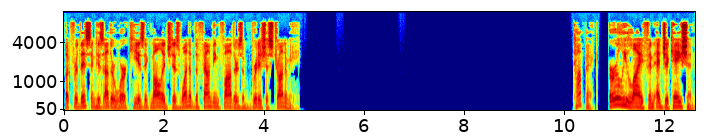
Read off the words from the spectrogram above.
but for this and his other work he is acknowledged as one of the founding fathers of British astronomy. Early life and education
